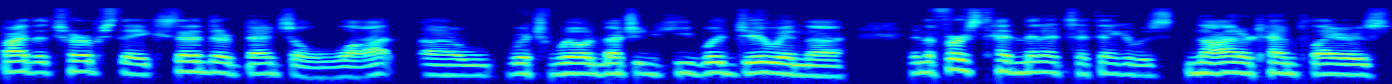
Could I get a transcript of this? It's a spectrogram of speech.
by the Terps. They extended their bench a lot, uh, which Willard mentioned he would do in the in the first ten minutes. I think it was nine or ten players.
